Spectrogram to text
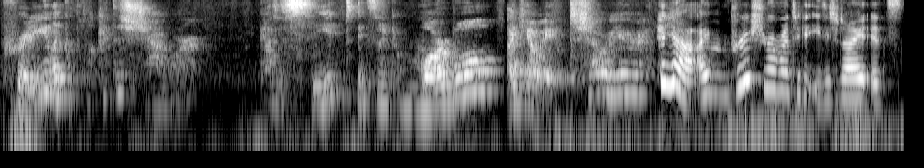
pretty. Like look at the shower has a seat. It's like marble. I can't wait to shower here. And yeah, I'm pretty sure I'm gonna take it easy tonight. It's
